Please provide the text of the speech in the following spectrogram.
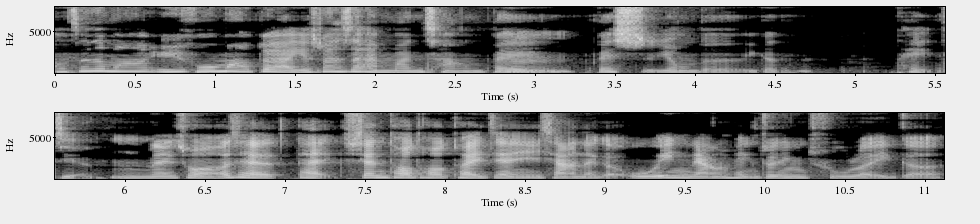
哦，真的吗？渔夫帽，对啊，也算是还蛮常被、嗯、被使用的一个配件。嗯，没错。而且，先偷偷推荐一下那个无印良品最近出了一个。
